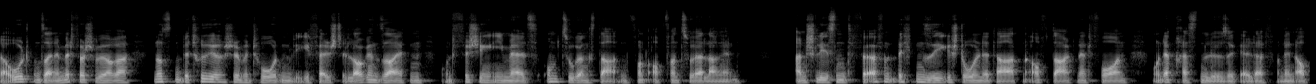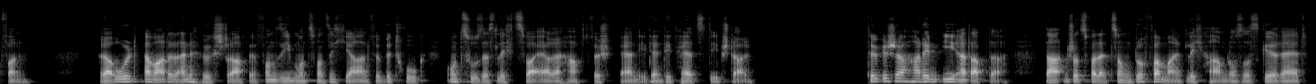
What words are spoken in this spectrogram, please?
Raoult und seine Mitverschwörer nutzten betrügerische Methoden wie gefälschte Login-Seiten und Phishing-E-Mails, um Zugangsdaten von Opfern zu erlangen. Anschließend veröffentlichten sie gestohlene Daten auf Darknet-Foren und erpressten Lösegelder von den Opfern. Raoult erwartet eine Höchststrafe von 27 Jahren für Betrug und zusätzlich zwei Jahre Haft für schweren Identitätsdiebstahl. Türkischer HDMI-Adapter. Datenschutzverletzung durch vermeintlich harmloses Gerät.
